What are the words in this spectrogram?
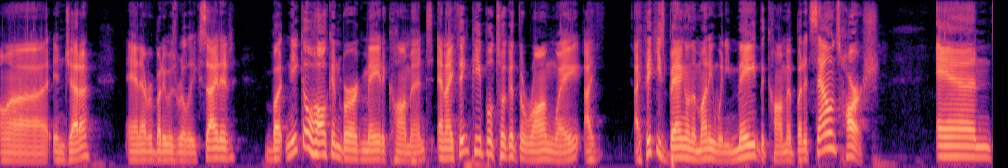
uh, in Jeddah, and everybody was really excited. But Nico Hulkenberg made a comment, and I think people took it the wrong way. I I think he's bang on the money when he made the comment, but it sounds harsh. And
